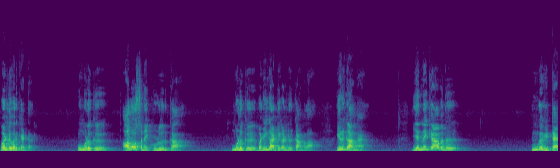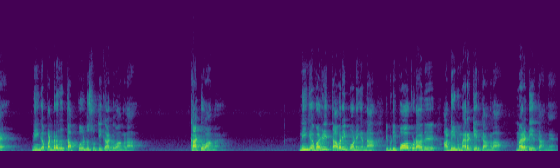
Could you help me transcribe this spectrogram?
வள்ளுவர் கேட்டார். உங்களுக்கு ஆலோசனை குழு இருக்கா? உங்களுக்கு வழிகாட்டிகள் இருக்காங்களா? இருக்காங்க. என்னைக்காவது உங்ககிட்ட நீங்கள் பண்ணுறது தப்புன்னு சுட்டி காட்டுவாங்களா? காட்டுவாங்க. நீங்கள் வழி தவறி போனீங்கன்னா இப்படி போகக்கூடாது அப்படின்னு மிரட்டியிருக்காங்களா? மிரட்டியிருக்காங்க.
